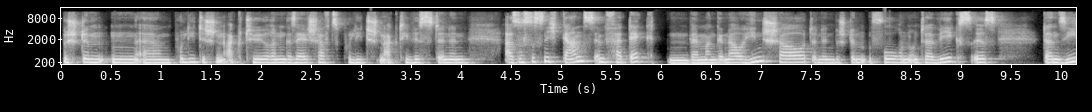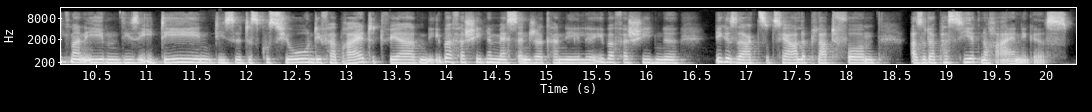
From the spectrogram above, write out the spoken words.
bestimmten ähm, politischen Akteuren, gesellschaftspolitischen Aktivistinnen. Also es ist nicht ganz im Verdeckten. Wenn man genau hinschaut, in den bestimmten Foren unterwegs ist, dann sieht man eben diese Ideen, diese Diskussionen, die verbreitet werden über verschiedene Messenger-Kanäle, über verschiedene, wie gesagt, soziale Plattformen. Also da passiert noch einiges.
